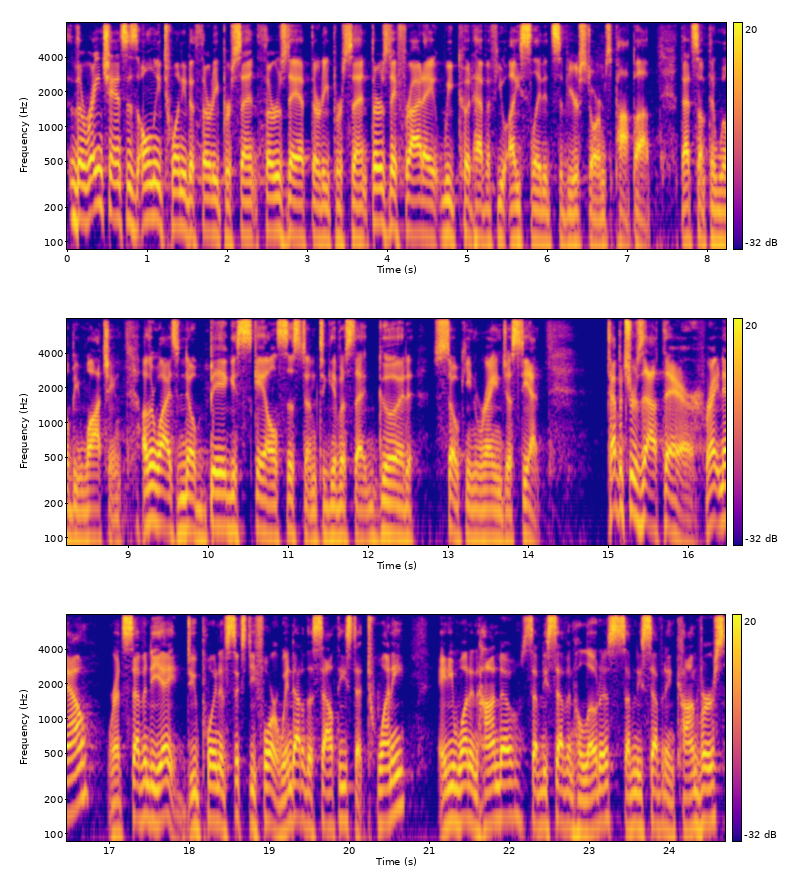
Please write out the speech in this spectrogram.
the rain chances only 20 to 30%, Thursday at 30%. Thursday, Friday, we could have a few isolated severe storms pop up. That's something we'll be watching. Otherwise, no big scale system to give us that good soaking rain just yet. Temperatures out there right now, we're at 78, dew point of 64, wind out of the southeast at 20. 81 in Hondo, 77 Helotes, 77 in Converse.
